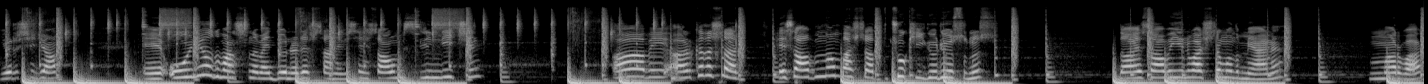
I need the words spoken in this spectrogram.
yarışacağım. Ee, oynuyordum aslında ben Döner Efsanesi. Hesabım silindiği için Abi arkadaşlar hesabımdan başlattı. Çok iyi görüyorsunuz. Daha hesaba yeni başlamadım yani. Bunlar var.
